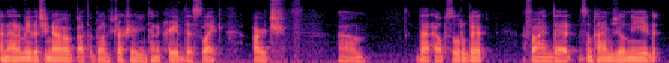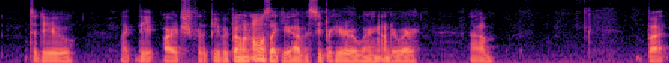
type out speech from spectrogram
anatomy that you know about the bone structure. You can kind of create this like arch. Um, that helps a little bit. I find that sometimes you'll need to do like the arch for the pubic bone, almost like you have a superhero wearing underwear. Um, but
